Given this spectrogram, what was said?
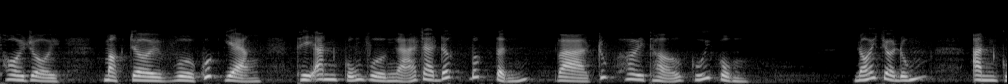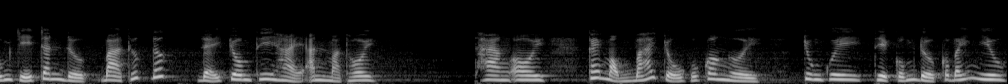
Thôi rồi, mặt trời vừa khuất dạng thì anh cũng vừa ngã ra đất bất tỉnh và trút hơi thở cuối cùng. Nói cho đúng, anh cũng chỉ tranh được ba thước đất để chôn thi hài anh mà thôi. Thang ôi, cái mộng bá chủ của con người, chung quy thì cũng được có bấy nhiêu,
